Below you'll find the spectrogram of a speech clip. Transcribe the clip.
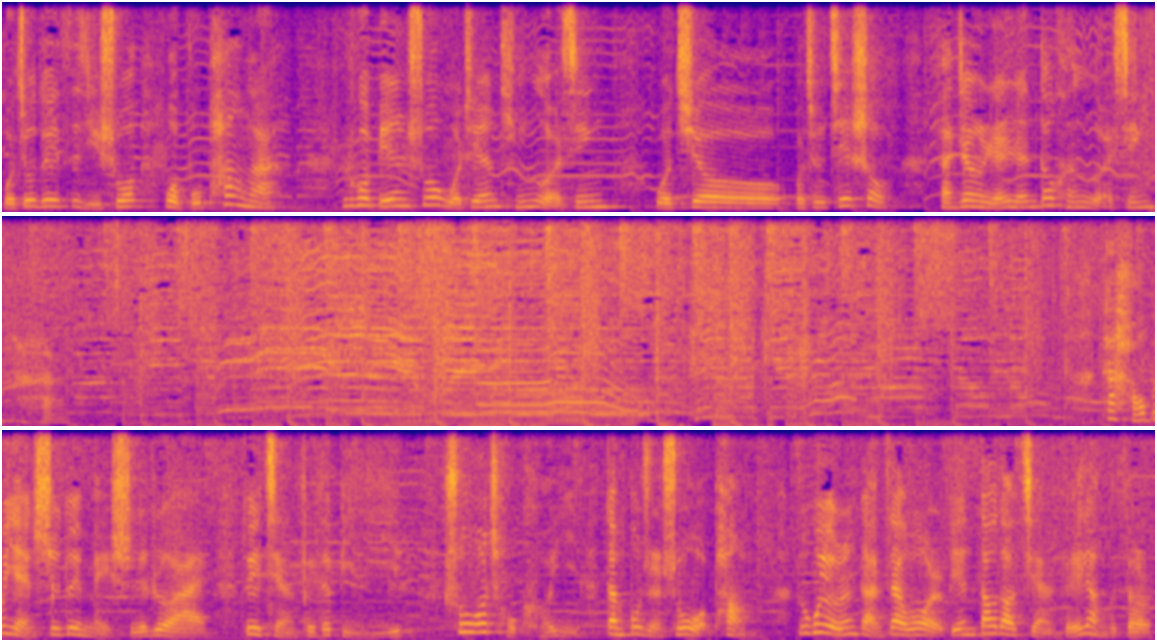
我就对自己说我不胖啊。”如果别人说我这人挺恶心，我就我就接受，反正人人都很恶心，哈哈。他毫不掩饰对美食的热爱，对减肥的鄙夷，说我丑可以，但不准说我胖。如果有人敢在我耳边叨叨减肥两个字儿，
